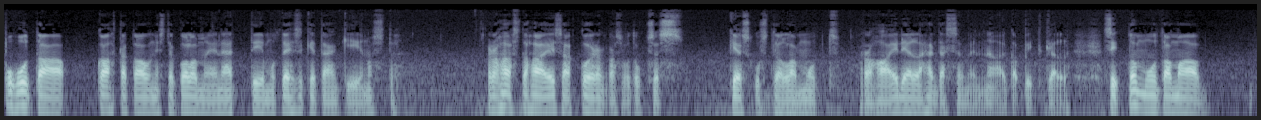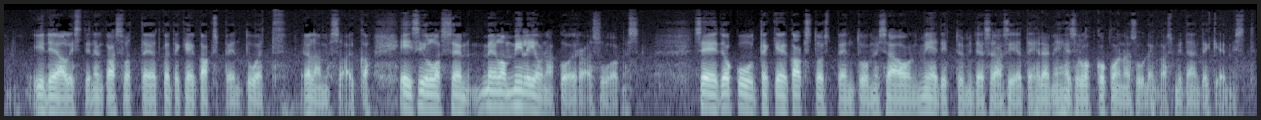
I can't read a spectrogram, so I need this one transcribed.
puhutaan kahta kaunista kolmeen nättiä, mutta ei se ketään kiinnosta. Rahastahan ei saa koiran kasvatuksessa keskustella, mutta raha edellähän tässä mennään aika pitkälle. Sitten on muutama idealistinen kasvattaja, jotka tekee kaksi pentuet elämässä aikaa. Ei silloin sen, meillä on miljoona koiraa Suomessa. Se, että joku tekee 12 pentua, missä on mietitty, miten se asia tehdään, niin ei sillä ole kokonaisuuden kanssa mitään tekemistä.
